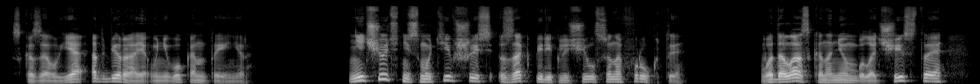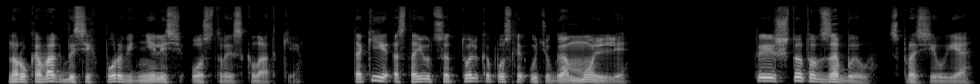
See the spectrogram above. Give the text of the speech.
— сказал я, отбирая у него контейнер. Ничуть не смутившись, Зак переключился на фрукты. Водолазка на нем была чистая, на рукавах до сих пор виднелись острые складки. Такие остаются только после утюга Молли. «Ты что тут забыл?» — спросил я.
